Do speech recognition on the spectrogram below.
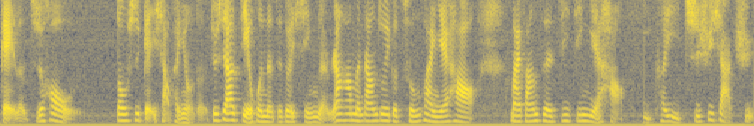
给了之后都是给小朋友的，就是要结婚的这对新人，让他们当做一个存款也好，买房子的基金也好，可以持续下去。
